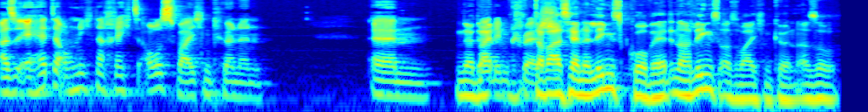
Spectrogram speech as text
Also er hätte auch nicht nach rechts ausweichen können. Ähm, Na, bei da, dem Crash. Da war es ja eine Linkskurve, er hätte nach links ausweichen können. Also.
